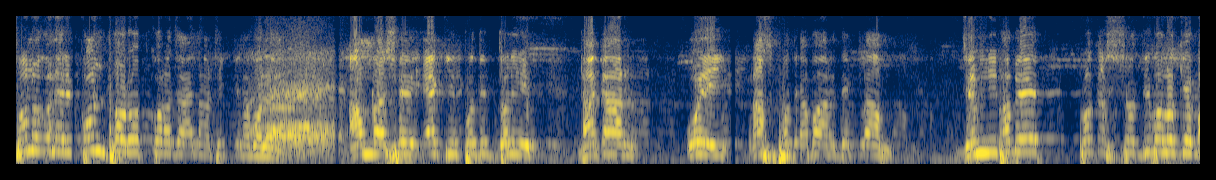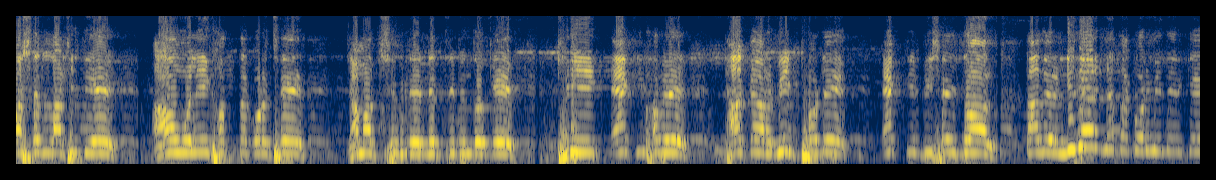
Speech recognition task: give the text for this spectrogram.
জনগণের কণ্ঠ রোধ করা যায় না, ঠিক কিনা বলে? আমরা সেই একই প্রতিধ্বনি ঢাকার ওই রাজপথে আবার দেখলাম যেমনি ভাবে প্রকাশ্য দিবালোকে বাঁশের লাঠি দিয়ে আওয়ামী লীগ হত্যা করেছে জামাত শিবিরের নেতৃবৃন্দকে, ঠিক একইভাবে ঢাকার মিটফোর্ডে একটি বিশেষ দল তাদের নিজের নেতা কর্মীদেরকে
